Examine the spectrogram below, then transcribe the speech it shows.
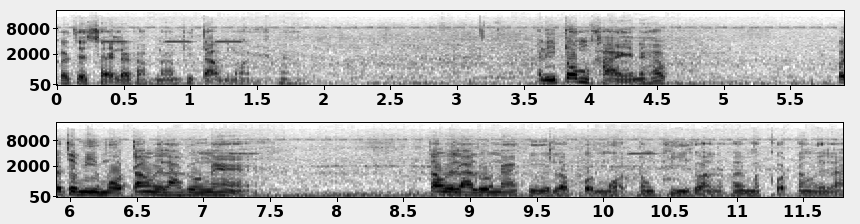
ก็จะใส่ระดับน้ำที่ต่ำหน่อยนะครับ อันนี้ต้มไข่นะครับ ก็จะมีโหมดตั้งเวลาล่วงหน้า ตั้งเวลาล่วงหน้าคือเรากดโหมดตรง P ก่อนแล้วค่อยมากดตั้งเวลา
